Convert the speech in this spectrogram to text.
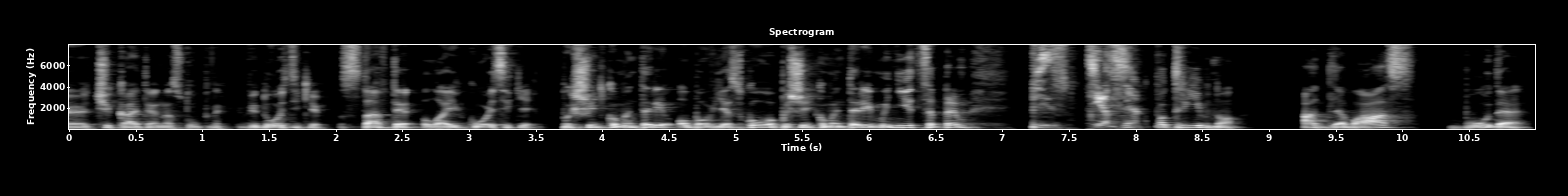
Е, чекайте наступних відосиків, ставте лайкосики, пишіть коментарі, обов'язково пишіть коментарі. Мені це прям піздець як потрібно. А для вас буде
